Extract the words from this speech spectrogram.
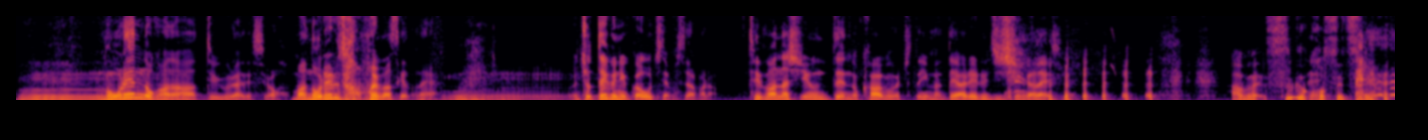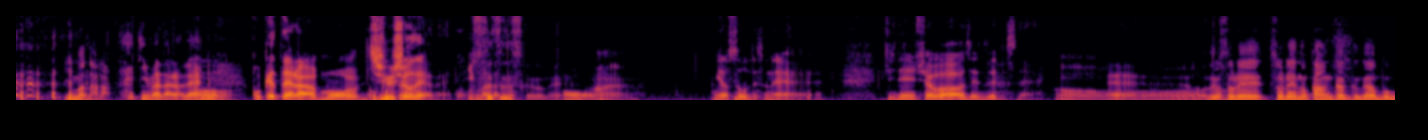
乗れんのかなっていうぐらいですよ。まあ乗れると思いますけどね。ちょっとテクニックは落ちてます。だから手放し運転のカーブがちょっと今出られる自信がないですね。危ない。すぐ骨折するよ。今なら。今ならね。こけたらもう重傷だよね。骨折ですからね、はい、いやそうですね。自転車は全然ですね。えー、でそれそれの感覚が僕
